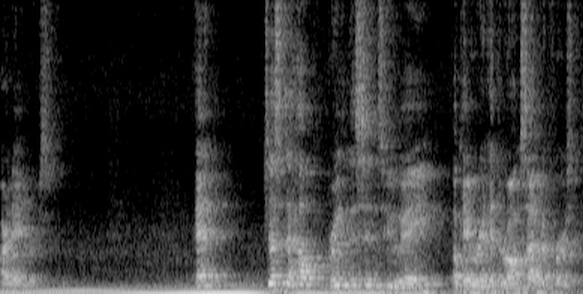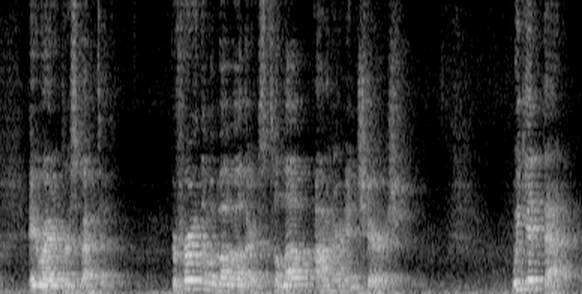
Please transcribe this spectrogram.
our neighbors. And just to help bring this into a, okay, we're going to hit the wrong side of it first. a right perspective, preferring them above others, to love, honor, and cherish. We get that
